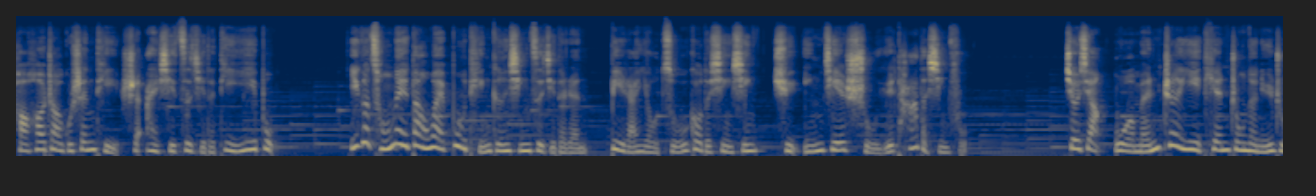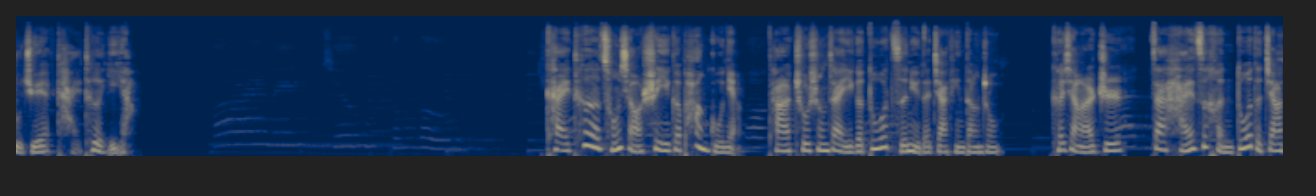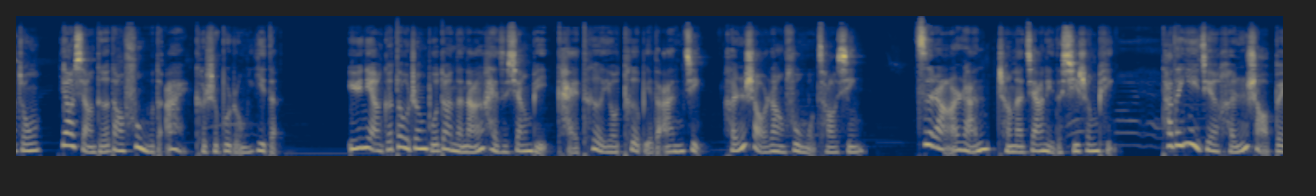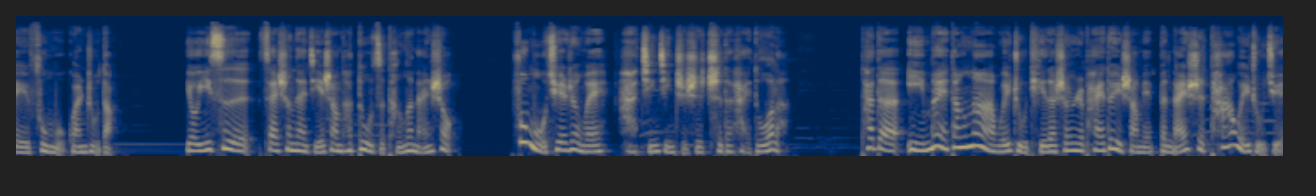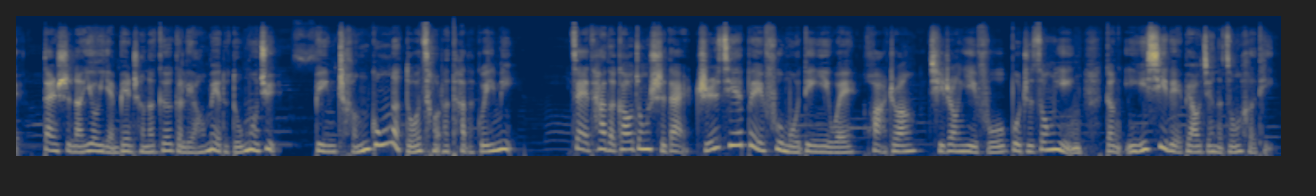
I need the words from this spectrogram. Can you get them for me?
好好照顾身体是爱惜自己的第一步。一个从内到外不停更新自己的人，必然有足够的信心去迎接属于他的幸福。就像我们这一天中的女主角凯特一样。凯特从小是一个胖姑娘，她出生在一个多子女的家庭当中，可想而知，在孩子很多的家中，要想得到父母的爱可是不容易的。与两个斗争不断的男孩子相比，凯特又特别的安静，很少让父母操心，自然而然成了家里的牺牲品。她的意见很少被父母关注到。有一次在圣诞节上，她肚子疼的难受，父母却认为啊，仅仅只是吃的太多了。她的以麦当娜为主题的生日派对上面，本来是她为主角，但是呢，又演变成了哥哥撩妹的独幕剧，并成功的夺走了她的闺蜜。在他的高中时代，直接被父母定义为化妆、奇装异服、不知踪影等一系列标签的综合体。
